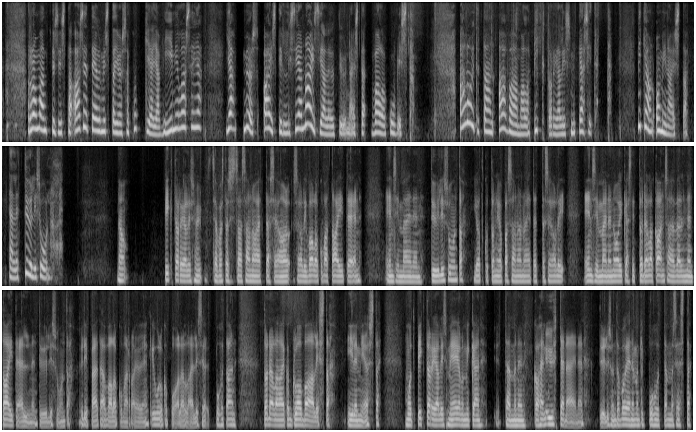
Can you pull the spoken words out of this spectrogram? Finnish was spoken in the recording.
romanttisista asetelmista, joissa kukkia ja viinilaseja ja myös aistillisia naisia löytyy näistä valokuvista. Aloitetaan avaamalla piktorialismi-käsitettä. Mikä on ominaista tälle tyylisuunnalle? No piktorialismi, se voisi tosissaan sanoa, että se, on, se oli valokuvataiteen ensimmäinen tyylisuunta. Jotkut on jopa sanoneet, että se oli ensimmäinen oikeasti todella kansainvälinen taiteellinen tyylisuunta ylipäätään valokuvan rajojenkin ulkopuolella. Eli se puhutaan todella aika globaalista ilmiöstä. Mutta piktorialismi ei ollut mikään tämmöinen kauhean yhtenäinen tyylisuunta. Voi enemmänkin puhua tämmöisestä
